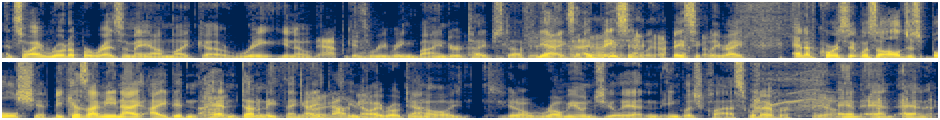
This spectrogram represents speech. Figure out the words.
and so I wrote up a resume on like a ring, you know, Napkin? three ring binder type stuff. Yeah, exa- basically, basically, right. And of course, it was all just bullshit because I mean, I I didn't I hadn't done anything. I you know be. I wrote down oh you know Romeo and Juliet in English class, whatever, Yeah. and and and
